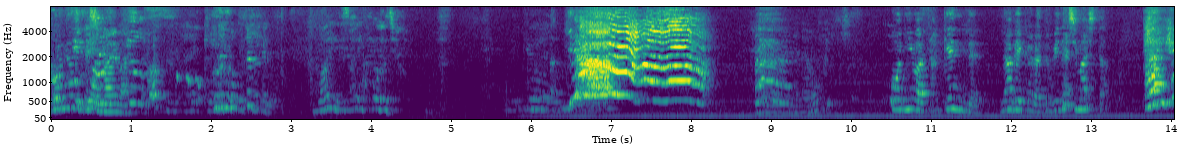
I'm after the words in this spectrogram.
こ抜いてしまいました最強じゃん。鬼は叫んで鍋から飛び出しました。大変。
